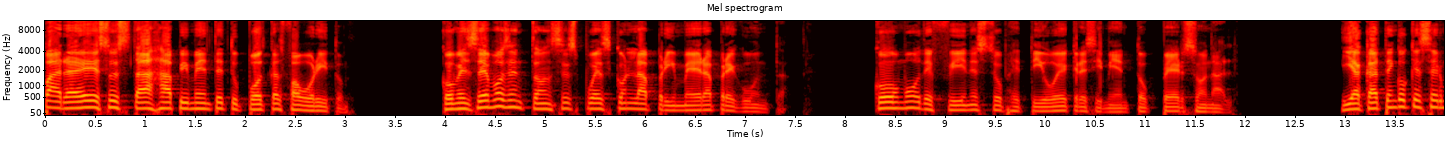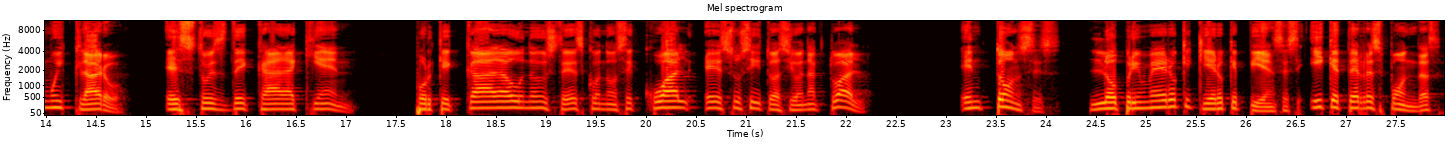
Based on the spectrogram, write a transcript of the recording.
para eso está Happymente tu podcast favorito. Comencemos entonces pues con la primera pregunta. ¿Cómo defines tu objetivo de crecimiento personal? Y acá tengo que ser muy claro, esto es de cada quien, porque cada uno de ustedes conoce cuál es su situación actual. Entonces, lo primero que quiero que pienses y que te respondas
